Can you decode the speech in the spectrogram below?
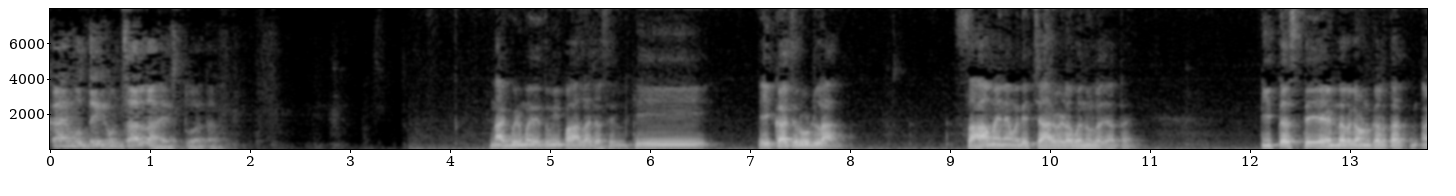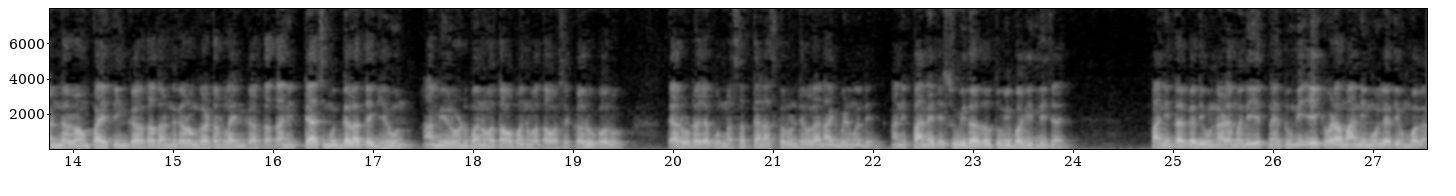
काय मुद्दे घेऊन चालला आहेस तू आता? नागबीडमध्ये तुम्ही पाहिलाच असेल की एकाच रोडला सहा महिन्यामध्ये चार वेळा बनवला जात आहे. तिथंच ते अंडरग्राऊंड करतात अंडरग्राऊंड पायपिंग करतात अंडरग्राऊंड गटर लाईन करतात आणि त्याच मुद्द्याला ते घेऊन आम्ही रोड बनवत आहोत बनवत आहोत असे करू करू त्या रोडाच्या पूर्ण सत्यानाश करून ठेवला नागबीडमध्ये. आणि पाण्याची सुविधा तर तुम्ही बघितलीच आहे. पाणी तर कधी उन्हाळ्यामध्ये येत नाही. तुम्ही एक वेळा मानी मूल्यात येऊन बघा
